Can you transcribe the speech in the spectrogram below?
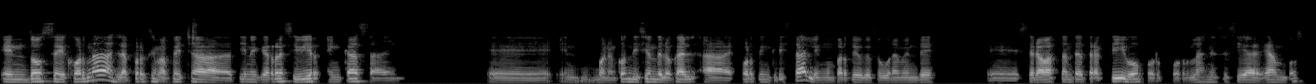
en 12 jornadas, la próxima fecha tiene que recibir en casa, en, eh, en, bueno, en condición de local a Sporting Cristal, en un partido que seguramente eh, será bastante atractivo por, por las necesidades de ambos.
